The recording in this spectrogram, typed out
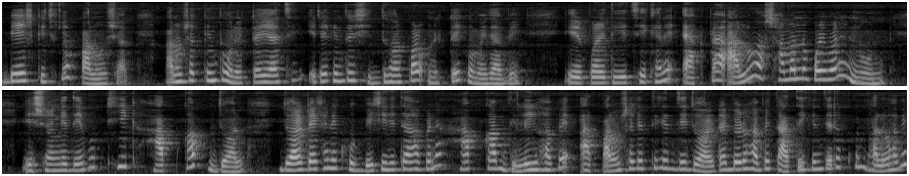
বেশ কিছুটা পালং শাক। পালং শাক কিন্তু অনেকটাই আছে, এটা কিন্তু সিদ্ধ হওয়ার পর অনেকটাই কমে যাবে। এরপরে দিয়েছি এখানে একটা আলু আর সামান্য পরিমাণে নুন। এর সঙ্গে দেব ঠিক হাফ কাপ জল। জলটা এখানে খুব বেশি দিতে হবে না, হাফ কাপ দিলেই হবে। আর পালং শাকের থেকে যে জলটা বেরো হবে, তাতেই কিন্তু এটা খুব ভালোভাবে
